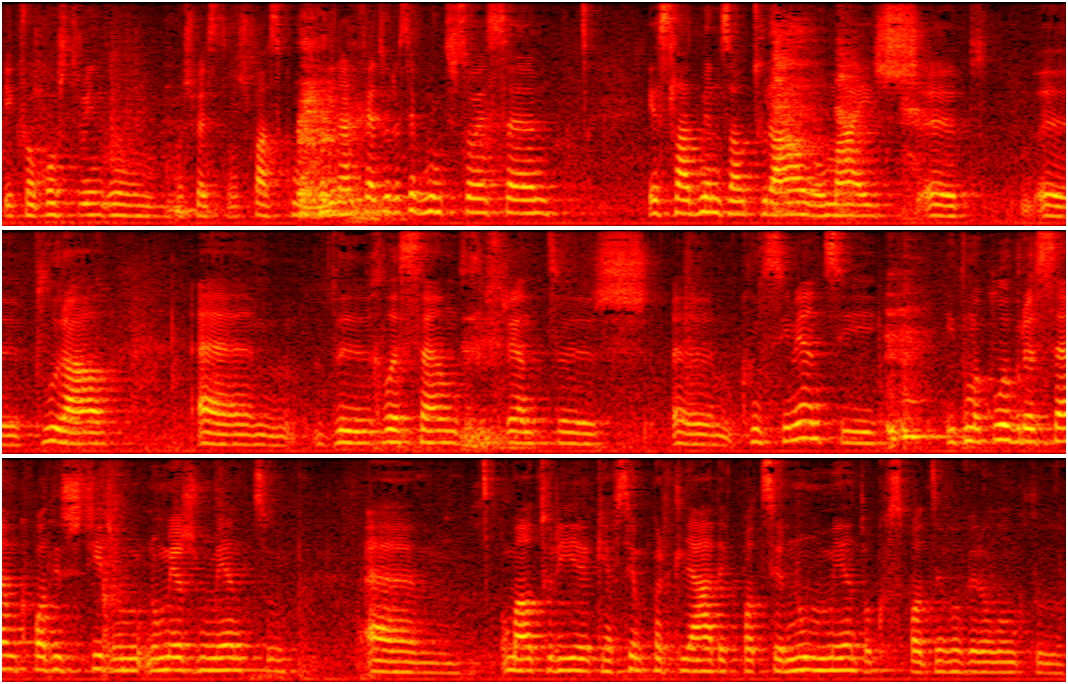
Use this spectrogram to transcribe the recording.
e que vão construindo um, uma espécie de um espaço comum. E na arquitetura sempre me interessou essa, esse lado menos autoral ou mais uh, uh, plural de relação de diferentes conhecimentos e, e, de uma colaboração que pode existir no mesmo momento uma autoria que é sempre partilhada, que pode ser num momento ou que se pode desenvolver ao longo do,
